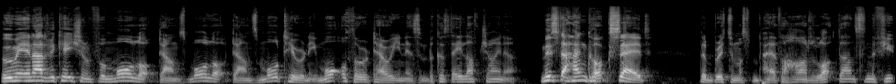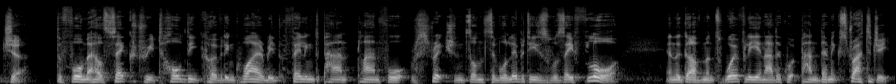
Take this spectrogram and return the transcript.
who made an advocacy for more lockdowns, more lockdowns, more tyranny, more authoritarianism because they love China. Mr. Hancock said that Britain must prepare for harder lockdowns in the future. The former health secretary told the COVID inquiry that failing to pan- plan for restrictions on civil liberties was a flaw in the government's woefully inadequate pandemic strategy.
